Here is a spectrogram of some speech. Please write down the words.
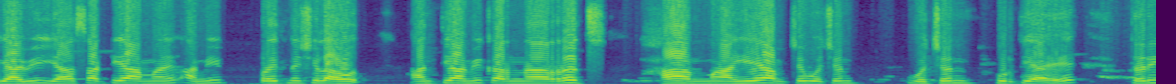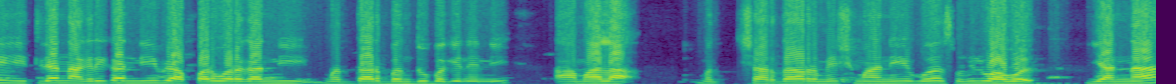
यावी यासाठी आम्ही आम्ही प्रयत्नशील आहोत आणि ते आम्ही करणारच. हा हे आमचे वचन वचनपूर्ती आहे. तरी इथल्या नागरिकांनी व्यापार वर्गांनी मतदार बंधू भगिनींनी आम्हाला मत शारदा रमेश माने व सुनील वावळ यांना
